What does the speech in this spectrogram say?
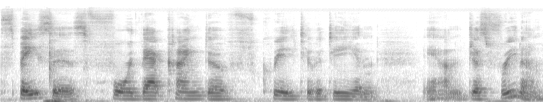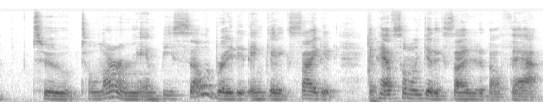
spaces for that kind of creativity and and just freedom to to learn and be celebrated and get excited and have someone get excited about that,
